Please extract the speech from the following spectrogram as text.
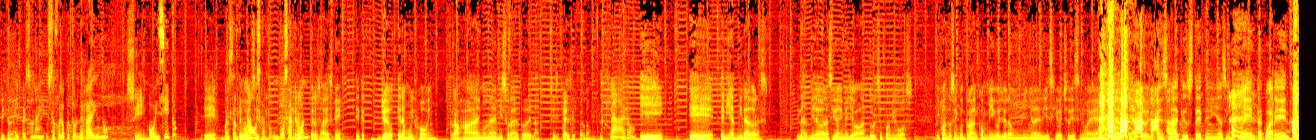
Literal. el personaje. Usted fue locutor de radio, ¿no? Sí. Jovencito. Eh, bastante tiene una jovencito. vozarr- un vozarrón. Pero, pero sabes que yo era muy joven, trabajaba en una emisora de Todelar, si se puede decir, perdón. Claro. Y eh, tenía admiradoras. Y las admiradoras iban y me llevaban dulce por mi voz. Y cuando se encontraban conmigo, yo era un niño de 18, 19 años. decían, pero yo pensaba que usted tenía 50, 40.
